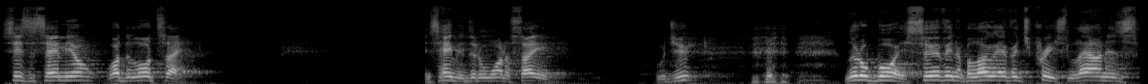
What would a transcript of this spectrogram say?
says to Samuel, What did the Lord say? And Samuel didn't want to say, Would you? Little boy serving a below average priest, allowing his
